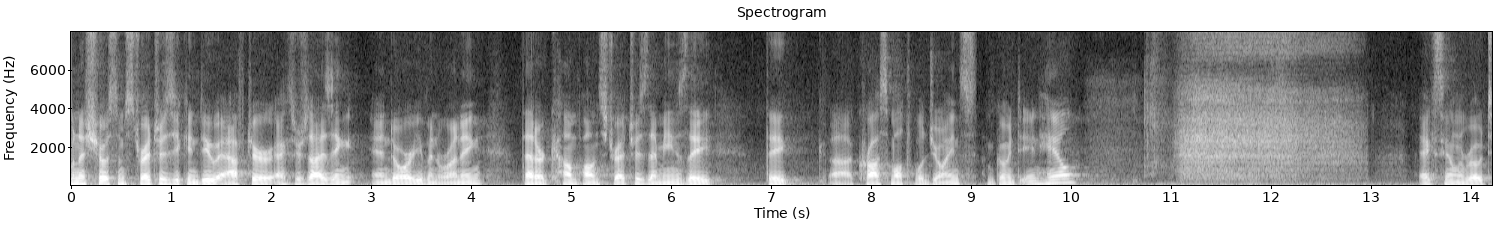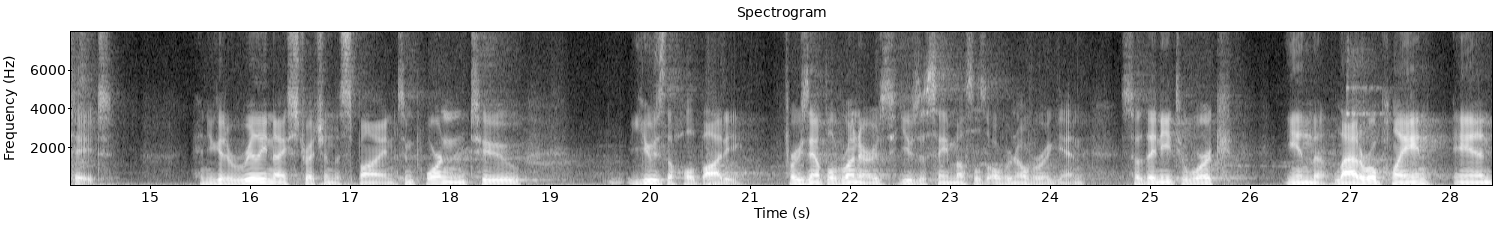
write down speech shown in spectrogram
I'm going to show some stretches you can do after exercising and or even running that are compound stretches. That means they, they uh, cross multiple joints. I'm going to inhale, exhale and rotate. And you get a really nice stretch in the spine. It's important to use the whole body. For example, runners use the same muscles over and over again. So they need to work in the lateral plane and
